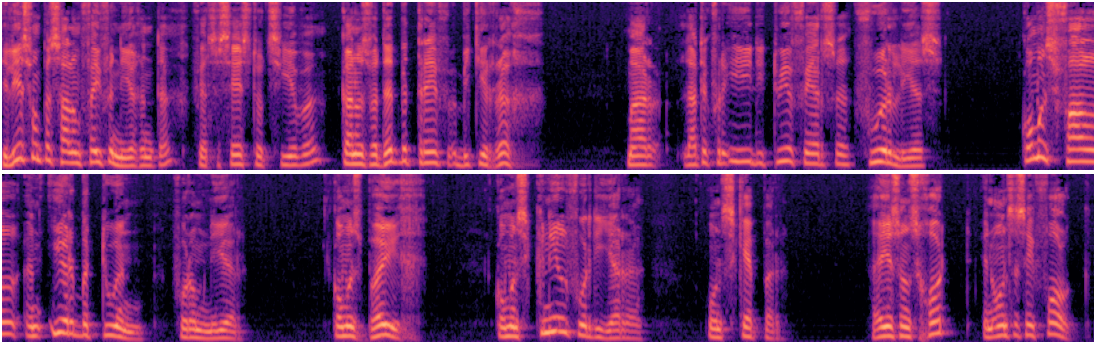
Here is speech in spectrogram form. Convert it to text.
Die lees van Psalm 95 verse 6 tot 7 kan ons wat dit betref 'n bietjie rig. Maar laat ek vir u die twee verse voorlees. Kom ons val in eerbetoon voor hom neer. Kom ons buig. Kom ons kniel voor die Here, ons Skepper. Hy is ons God en ons is sy volk,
